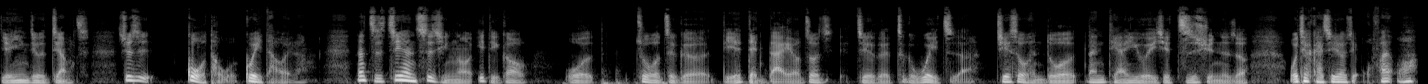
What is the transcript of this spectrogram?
原因就是这样子，就是过头过头的了。那只是这件事情哦，一抵抗我做这个碟等待哦，做这个这个位置啊，接受很多当天又有一些咨询的时候，我才开始了解，我发现哇，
